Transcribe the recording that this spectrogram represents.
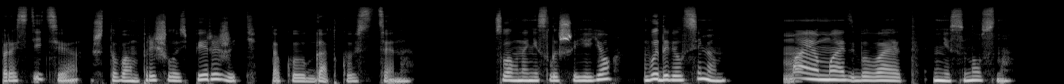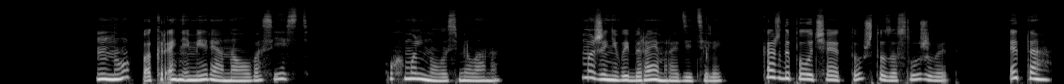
Простите, что вам пришлось пережить такую гадкую сцену. Словно не слыша ее, выдавил Семён. Моя мать бывает несносна. Ну, по крайней мере, она у вас есть. Ухмыльнулась Милана. Мы же не выбираем родителей. Каждый получает то, что заслуживает. Это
